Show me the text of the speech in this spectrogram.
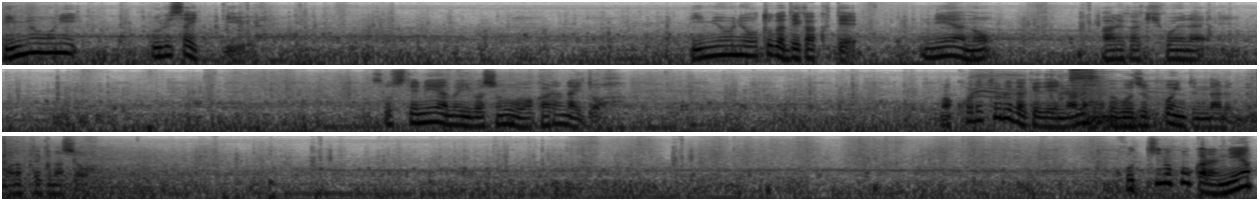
微妙にうるさいっていう。微妙に音がでかくてネアのあれが聞こえない。そしてネアの居場所もわからないと。まあ、これ取るだけで750ポイントになるんでもらっておきましょう。こっちの方からネアっ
